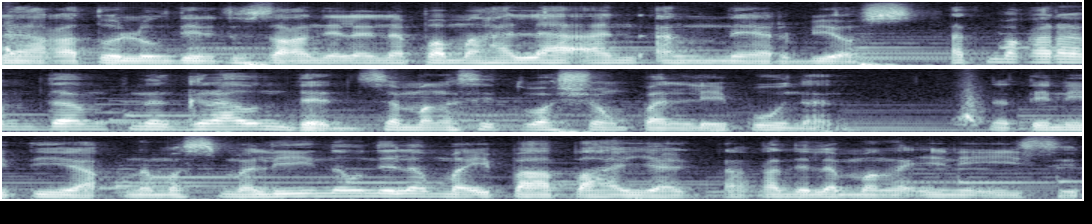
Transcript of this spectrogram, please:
Nakakatulong din ito sa kanila na pamahalaan ang nerbiyos at makaramdam na grounded sa mga sitwasyong panlipunan na tinitiyak na mas malinaw nilang maipapahayag ang kanilang mga iniisip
